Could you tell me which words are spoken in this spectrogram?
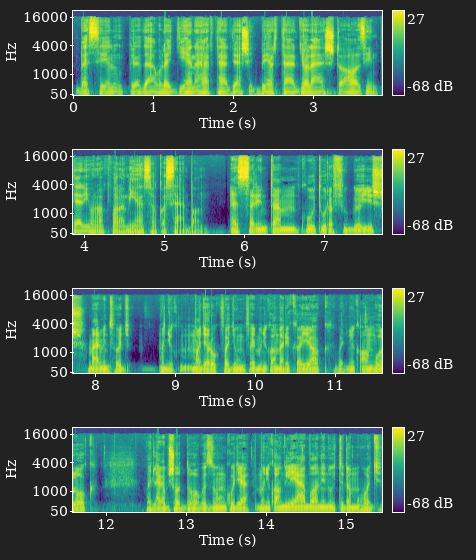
beszélünk például egy ilyen ártárgyás, egy bértárgyalást az interjúnak valamilyen szakaszában? Ez szerintem kultúra függő is, mármint hogy mondjuk magyarok vagyunk, vagy mondjuk amerikaiak, vagy mondjuk angolok, vagy legalábbis ott dolgozunk. Ugye mondjuk Angliában én úgy tudom, hogy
